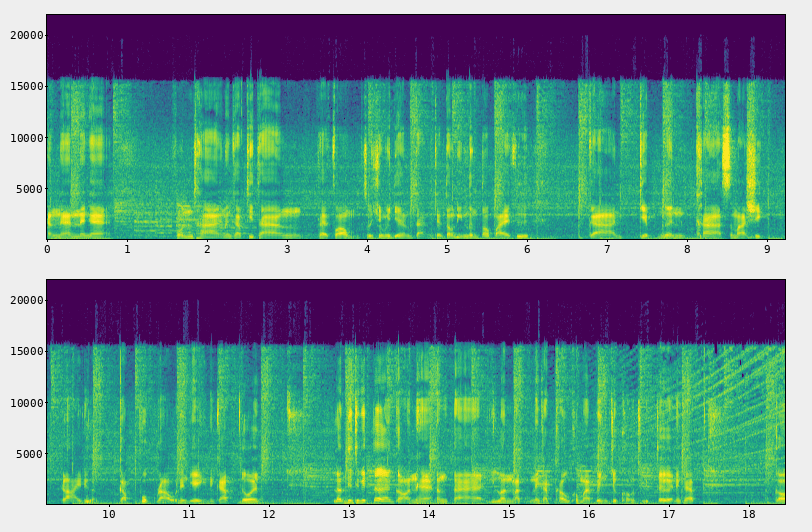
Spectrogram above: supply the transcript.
ดังนั้นนะฮะหนทางนะครับที่ทางแพลตฟอร์มโซเชียลมีเดียต่างๆ จะต้องดิ้นรนต่อไปก็คือ การเก็บเงินค่าสมาชิกรายเดือนกับพวกเรานั่นเองนะครับ โดย เริ่มที่ทวิตเตอร์ก่อนนะฮะตั้งแต่อีลอนมัสนะครับเขาเข้ามาเป็นเจ้าของ Twitter นะครับก็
